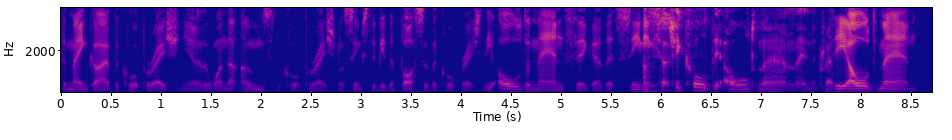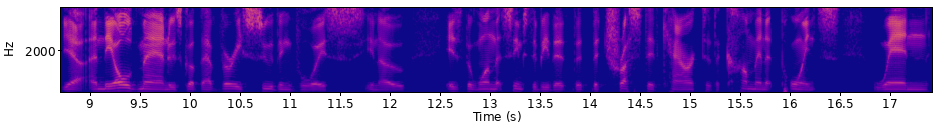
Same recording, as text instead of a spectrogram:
the, main guy of the corporation, you know, the one that owns the corporation or seems to be the boss of the corporation, the older man figure that seems. Oh, he's actually called the old man in the credits. The old man, yeah, and the old man who's got that very soothing voice, you know, is the one that seems to be the the, the trusted character to come in at points when,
